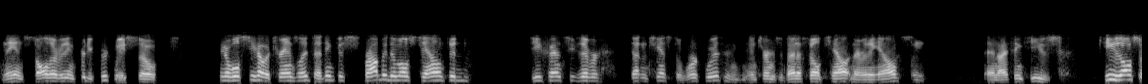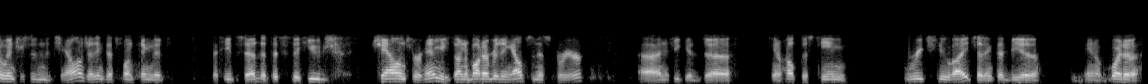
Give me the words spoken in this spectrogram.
and they installed everything pretty quickly. So, you know, we'll see how it translates. I think this is probably the most talented defense he's ever gotten a chance to work with in, in terms of NFL talent and everything else. And and I think he's he's also interested in the challenge. I think that's one thing that that he'd said that this is a huge challenge for him. He's done about everything else in his career, uh, and if he could, uh, you know, help this team reach new heights, I think that'd be a, you know, quite a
